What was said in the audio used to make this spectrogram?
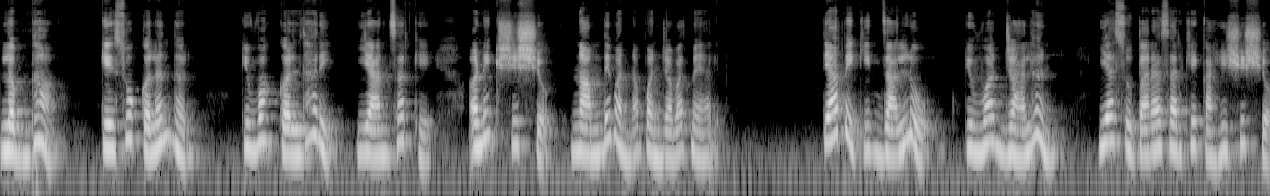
लब्धा केसो कलंधर किंवा कलधारी यांसारखे अनेक शिष्य नामदेवांना पंजाबात मिळाले. त्यापैकी जाल्लो किंवा जाल्हन या सुतारासारखे काही शिष्य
